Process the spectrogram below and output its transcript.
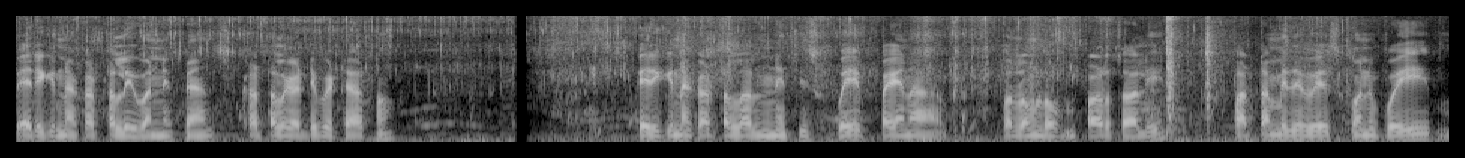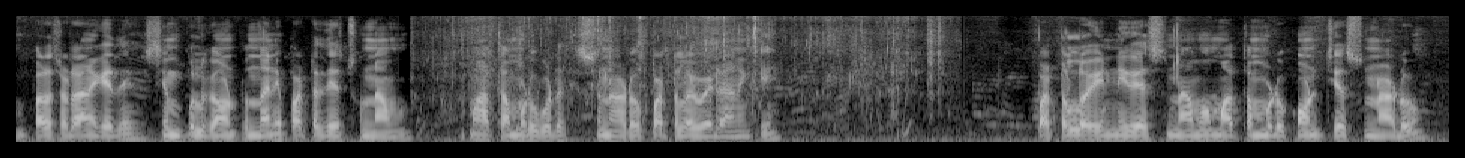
పెరిగిన కట్టలు ఇవన్నీ ఫ్యాన్స్ కట్టలు కట్టి పెట్టారు. పెరిగిన కట్టలన్నీ తీసుకుపోయి పైన పొలంలో పడతాలి. పట్ట మీద వేసుకొని పోయి పరచడానికి అయితే సింపుల్గా ఉంటుందని పట్ట తెచ్చుకున్నాము. మా తమ్ముడు కూడా తెస్తున్నాడు పట్టలో వేయడానికి. పట్టలో ఎన్ని వేస్తున్నామో మా తమ్ముడు కౌంట్ చేస్తున్నాడు.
